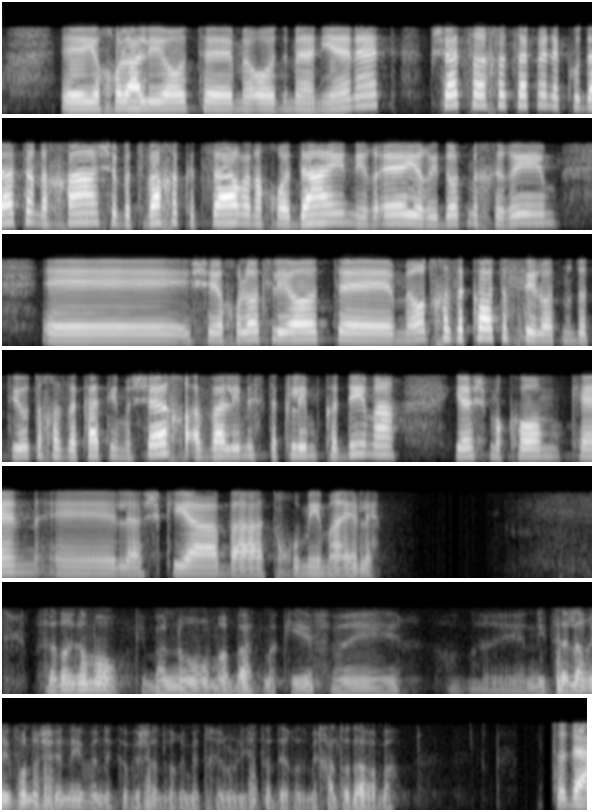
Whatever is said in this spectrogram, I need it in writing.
יכולה להיות מאוד מעניינת. כשצריך לצאת מנקודת הנחה שבטווח הקצר אנחנו עדיין נראה ירידות מחירים אה, שיכולות להיות אה, מאוד חזקות אפילו, התנודתיות החזקה תימשך, אבל אם מסתכלים קדימה, יש מקום כן אה, להשקיע בתחומים האלה. בסדר גמור, קיבלנו מבט מקיף ונצא לרבעון השני ונקווה שהדברים יתחילו להסתדר. אז מיכל, תודה רבה. תודה.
